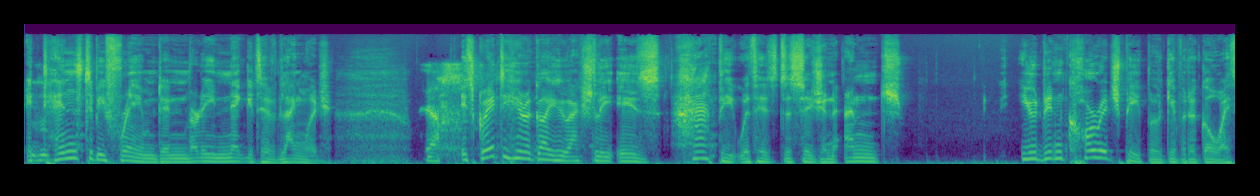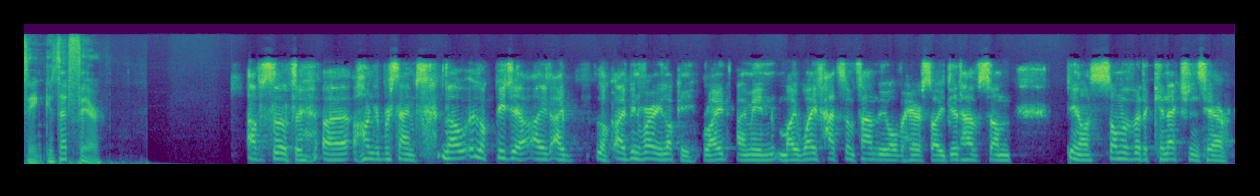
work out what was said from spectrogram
it mm-hmm. tends to be framed in very negative language. Yeah. It's great to hear a guy who actually is happy with his decision and you'd encourage people to give it a go, I think. Is that fair? Absolutely, uh, hundred percent. Now, look, PJ, I, I, look, I've been very lucky, right? I mean, my wife had some family over here, so I did have some, you know, some of the connections here.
